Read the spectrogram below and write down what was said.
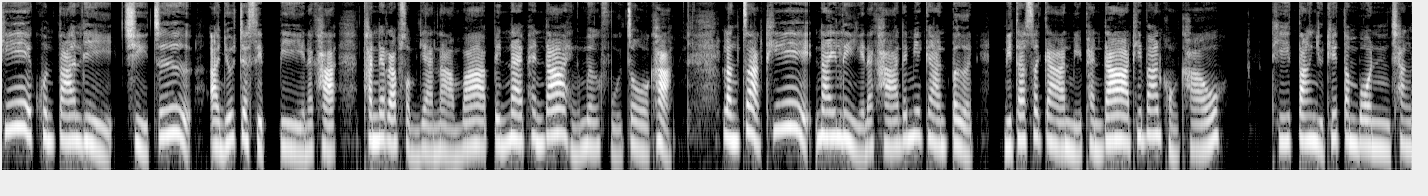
ที่คุณตาหลี่ฉีจื้ออายุ 70 ปีนะคะ ท่านได้รับสมญานามว่าเป็นนายแพนด้าแห่งเมืองฝูโจค่ะ หลังจากที่นายหลี่นะคะได้มีการเปิดนิทรรศการหมีแพนด้าที่บ้านของเขา ที่ตั้งอยู่ที่ตำบลชัง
